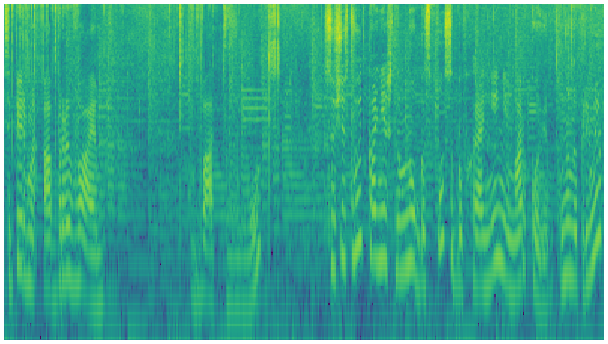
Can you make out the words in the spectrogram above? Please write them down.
Теперь мы обрываем ботву. Существует, конечно, много способов хранения моркови. Ну, например,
